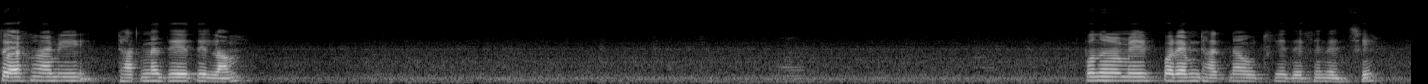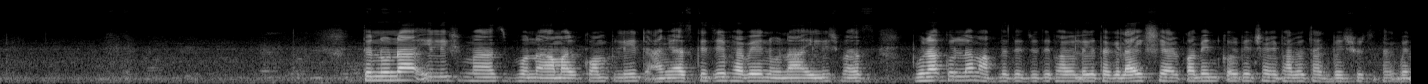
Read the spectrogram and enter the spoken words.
তো এখন আমি ঢাকনা দিয়ে দিলাম। পনেরো মিনিট পরে আমি ঢাকনা উঠিয়ে দেখে নিচ্ছি। তো নোনা ইলিশ মাছ ভোনা আমার কমপ্লিট। আমি আজকে যেভাবে নোনা ইলিশ মাছ ভুনা করলাম, আপনাদের যদি ভালো লেগে থাকে, লাইক, শেয়ার, কমেন্ট করবেন। সবাই ভালো থাকবেন, সুস্থ থাকবেন।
